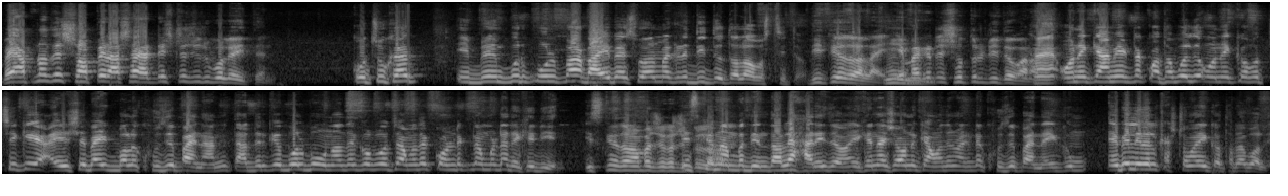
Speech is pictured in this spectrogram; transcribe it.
ভাই আপনাদের শপের আসা অ্যাড্রেসটা যদি বলে দিতেন। কচুখাত ইব্রাহিমপুর পুলপাড় ভাই ভাই সুপার মার্কেটের দ্বিতীয় তলা অবস্থিত। দ্বিতীয় তলায়। এই মার্কেটে সত্তরটি দোকান হ্যাঁ অনেকে আমি একটা কথা বলতে অনেকে হচ্ছে কি এসে বাইক বলে খুঁজে পায় না। আমি তাদেরকে বলব ওনাদেরকে বলব আমাদের কন্ট্যাক্ট নাম্বারটা রেখে দিন স্ক্রিনে নাম্বার যোগাযোগ স্ক্রিন নাম্বার দিন তাহলে হারিয়ে যাওয়া এখানে এসে অনেকে আমাদের মার্কেটে খুঁজে পায় না এরকম এভেলেবেল কাস্টমার এই কথাটা বলে।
